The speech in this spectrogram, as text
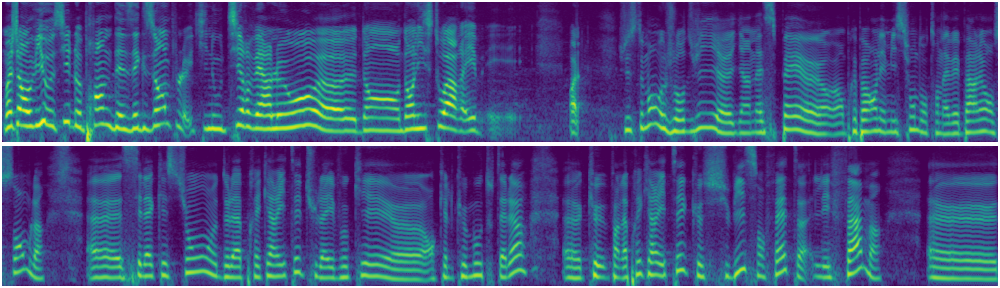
moi, j'ai envie aussi de prendre des exemples qui nous tirent vers le haut dans, l'histoire. Justement, aujourd'hui, euh, il y a un aspect, euh, en préparant l'émission dont on avait parlé ensemble, euh, c'est la question de la précarité. Tu l'as évoqué en quelques mots tout à l'heure, enfin, la précarité que subissent en fait les femmes. euh,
